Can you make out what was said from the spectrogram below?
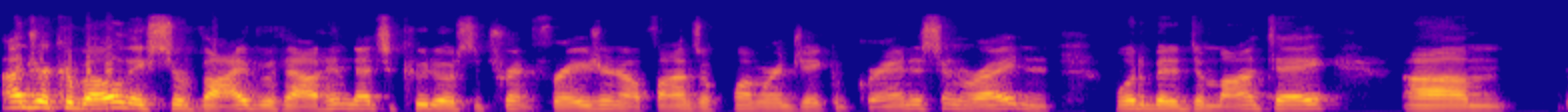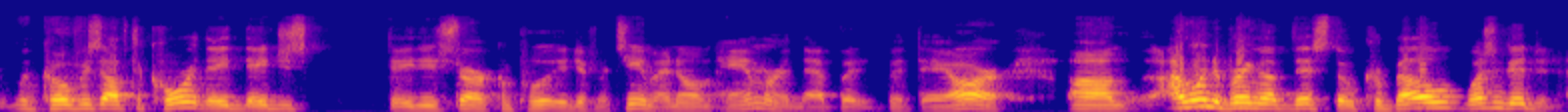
Andre Curbelo, they survived without him. That's a kudos to Trent Frazier and Alfonso Plummer and Jacob Grandison, right? And a little bit of Da'Monte. Um, when Kofi's off the court, they they just they just are a completely different team. I know I'm hammering that, but but they are. Um, I wanted to bring up this though. Curbelo wasn't good tonight,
